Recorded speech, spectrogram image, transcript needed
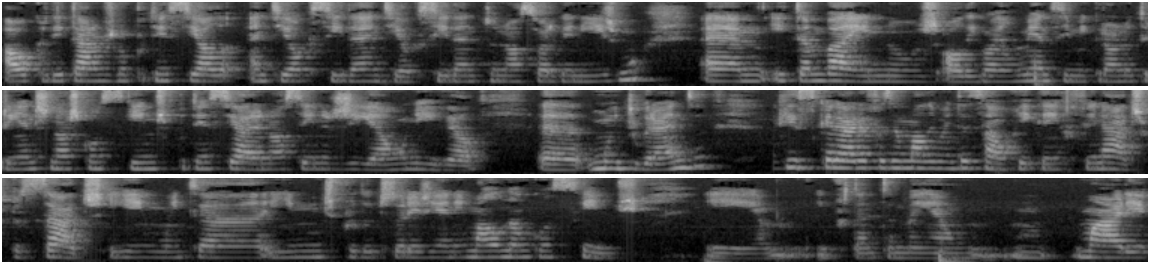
ao acreditarmos no potencial antioxidante e oxidante do nosso organismo um, e também nos oligoelementos e micronutrientes, nós conseguimos potenciar a nossa energia a um nível uh, muito grande que se calhar a fazer uma alimentação rica em refinados, processados e em, muita, e em muitos produtos de origem animal não conseguimos. E, e portanto também é um, uma área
